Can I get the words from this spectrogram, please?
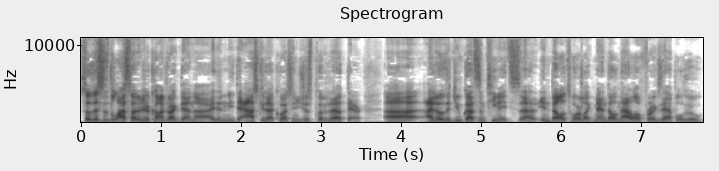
So this is the last fight of your contract. Then I didn't need to ask you that question. You just put it out there. Uh, I know that you've got some teammates uh, in Bellator, like Mandel Nallo, for example, who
